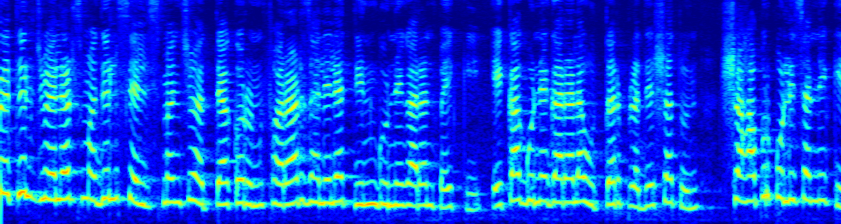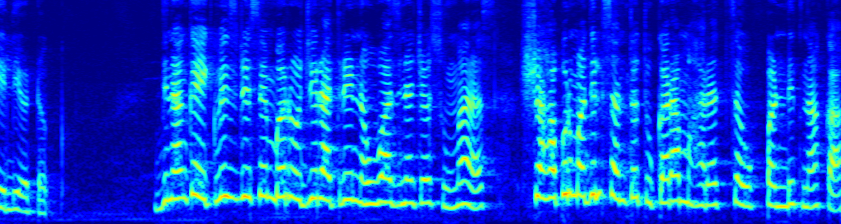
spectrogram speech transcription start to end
येथील ज्वेलर्समधील सेल्समनची हत्या करून फरार झालेल्या तीन गुन्हेगारांपैकी एका गुन्हेगाराला उत्तर प्रदेशातून शहापूर पोलिसांनी केली अटक. दिनांक एकवीस डिसेंबर रोजी रात्री नऊ वाजण्याच्या सुमारास शहापूरमधील संत तुकाराम महाराज चौक पंडित नाका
